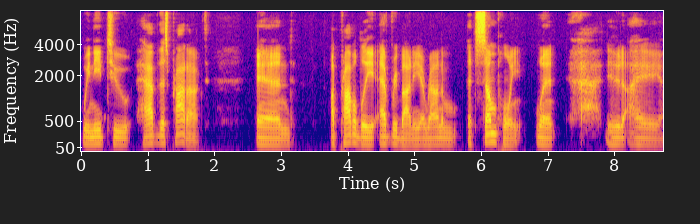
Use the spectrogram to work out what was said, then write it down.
We need to have this product, and uh, probably everybody around him at some point went, dude, I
